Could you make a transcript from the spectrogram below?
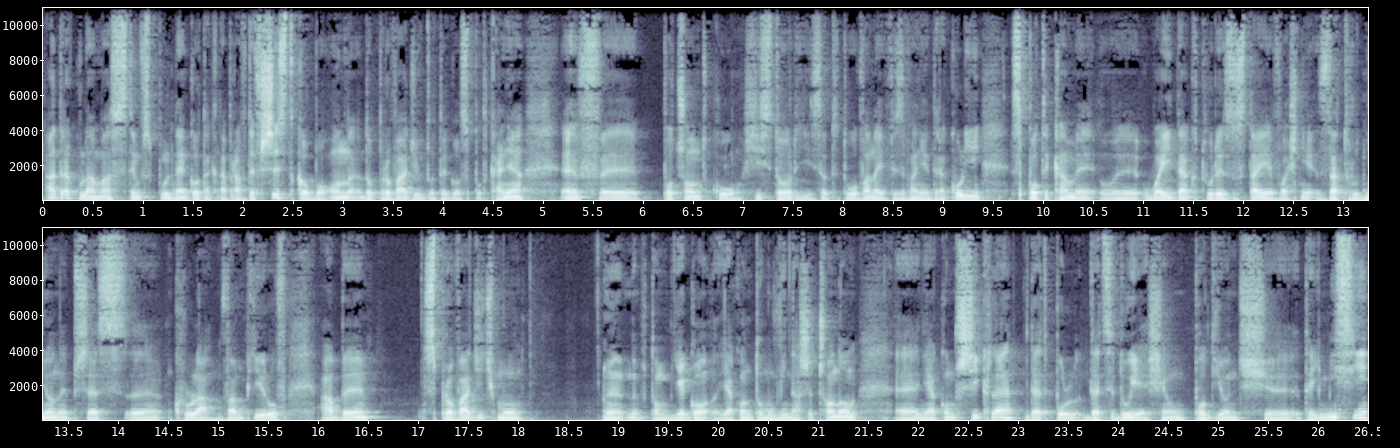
A Dracula ma z tym wspólnego tak naprawdę wszystko, bo on doprowadził do tego spotkania e, w początku historii zatytułowanej Wyzwanie Drakuli spotykamy e, Wade'a, który zostaje właśnie zatrudniony przez e, króla wampirów, aby sprowadzić mu tą jego, jak on to mówi, narzeczoną, niejaką Shiklę. Deadpool decyduje się podjąć tej misji.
